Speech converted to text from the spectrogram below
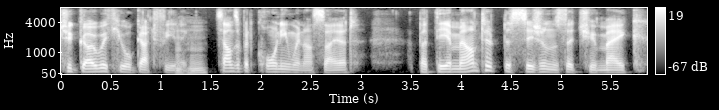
to go with your gut feeling. Mm-hmm. Sounds a bit corny when I say it, but the amount of decisions that you make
